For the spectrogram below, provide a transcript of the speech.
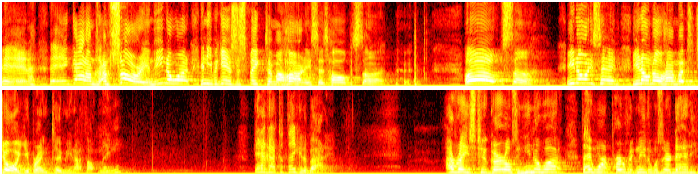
and, and God, I'm, I'm sorry. And you know what? And He begins to speak to my heart. He says, Oh, son. Oh, son. You know what he said? You don't know how much joy you bring to me. And I thought, me? Then I got to thinking about it. I raised two girls, and you know what? They weren't perfect, neither was their daddy.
